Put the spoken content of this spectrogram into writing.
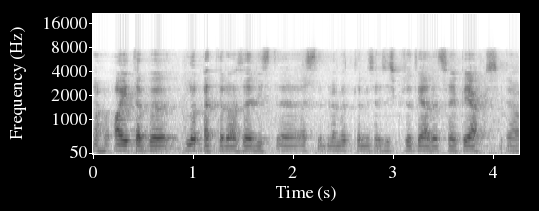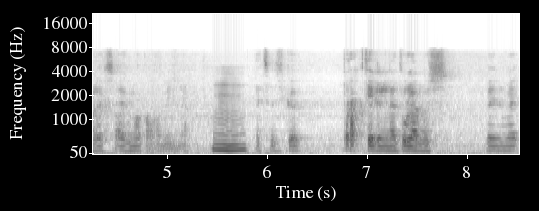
noh, aitab lõpetada selliste asjade peale mõtlemise siis, kui sa tead, et sa ei peaks ja oleks aeg magama minna mm. -hmm. et see on sihuke praktiline tulemus või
